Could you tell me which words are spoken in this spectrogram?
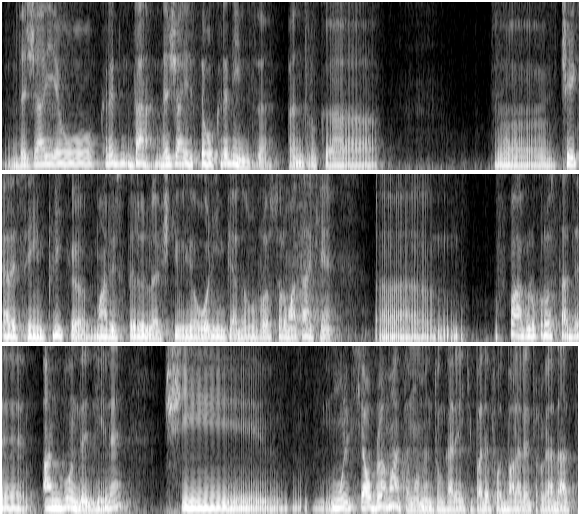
Deja e o credință, da, deja este o credință, pentru că uh, cei care se implică, Marius Tărâlă, știu eu, Olimpia, domnul profesor Matache, uh, fac lucrul ăsta de an bun de zile și mulți i-au blamat în momentul în care echipa de fotbal a, retrogradat,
